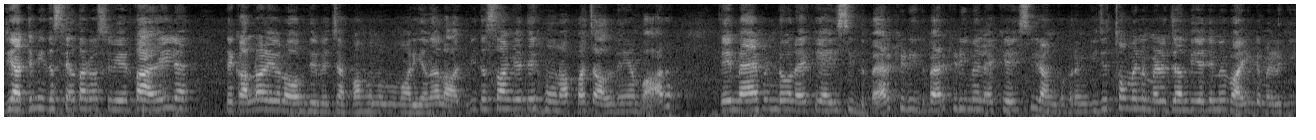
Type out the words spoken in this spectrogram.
ਜੇ ਅੱਜ ਨਹੀਂ ਦੱਸਿਆ ਤਾਂ ਸਵੇਰ ਤਾਂ ਆਇਆ ਹੀ ਲੈ, ਤੇ ਕੱਲ ਵਾਲੇ ਵਲੌਗ ਦੇ ਵਿੱਚ ਆਪਾਂ ਹੁਣ ਬਿਮਾਰੀਆਂ ਦਾ ਇਲਾਜ ਵੀ ਦੱਸਾਂਗੇ, ਤੇ ਹੁਣ ਆਪਾਂ ਚੱਲਦੇ ਆਂ ਬਾਹਰ। ਤੇ ਮੈਂ ਪਿੰਡੋਂ ਲੈ ਕੇ ਆਈ ਸੀ ਦੁਪਹਿਰ ਖਿੜੀ ਦੁਪਹਿਰ ਖਿੜੀ ਮੈਂ ਲੈ ਕੇ ਆਈ ਸੀ ਰੰਗ ਬਰੰਗੀ, ਜਿੱਥੋਂ ਮੈਨੂੰ ਮਿਲ ਜਾਂਦੀ ਹੈ, ਜਿਵੇਂ ਵਾਈਟ ਮਿਲ ਗਈ,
